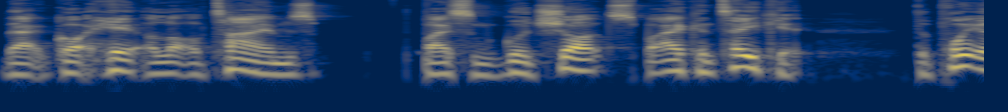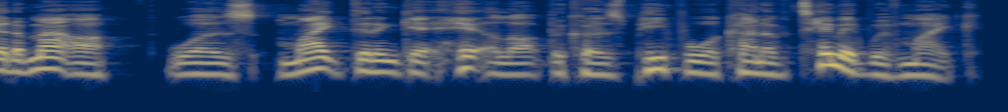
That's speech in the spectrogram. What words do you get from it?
that got hit a lot of times by some good shots, but I can take it. The point of the matter was Mike didn't get hit a lot because people were kind of timid with Mike.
